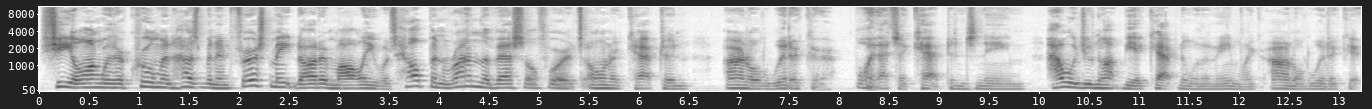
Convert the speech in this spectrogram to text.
She, along with her crewman husband and first mate daughter Molly, was helping run the vessel for its owner, Captain Arnold Whitaker. Boy, that's a captain's name. How would you not be a captain with a name like Arnold Whitaker?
